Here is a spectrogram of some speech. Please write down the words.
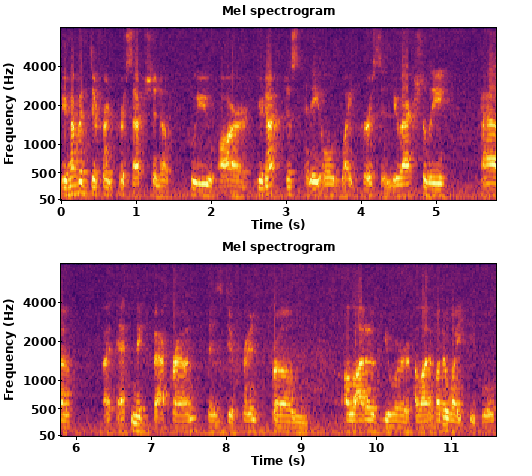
you have a different perception of who you are. You're not just any old white person. You actually have an ethnic background that is different from a lot of your a lot of other white people.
